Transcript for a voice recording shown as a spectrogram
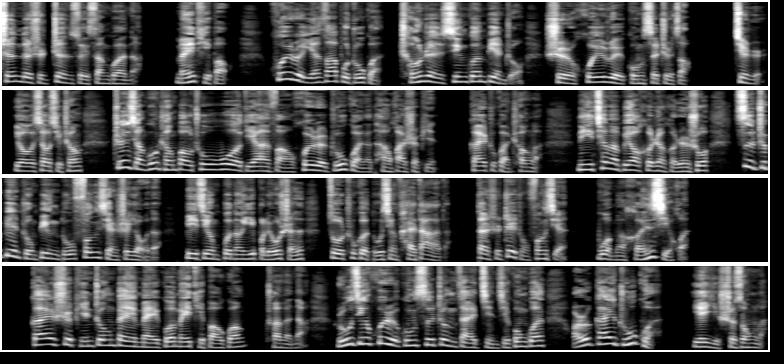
真的是震碎三观的。媒体报，辉瑞研发部主管承认新冠变种是辉瑞公司制造。近日有消息称，真相工程爆出卧底暗访辉瑞主管的谈话视频。该主管称了：“你千万不要和任何人说自制变种病毒风险是有的，毕竟不能一不留神做出个毒性太大的。但是这种风险我们很喜欢。”该视频中被美国媒体曝光，传闻呢，如今辉瑞公司正在紧急公关，而该主管也已失踪了。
